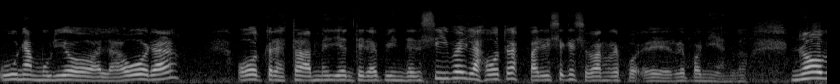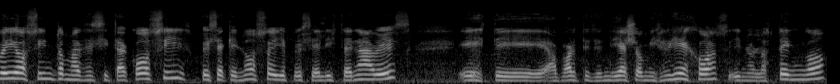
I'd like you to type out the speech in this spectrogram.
una murió a la hora, otra está media en terapia intensiva y las otras parece que se van eh, reponiendo. No veo síntomas de citacosis, pese a que no soy especialista en aves. Este, aparte tendría yo mis riesgos y no los tengo.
